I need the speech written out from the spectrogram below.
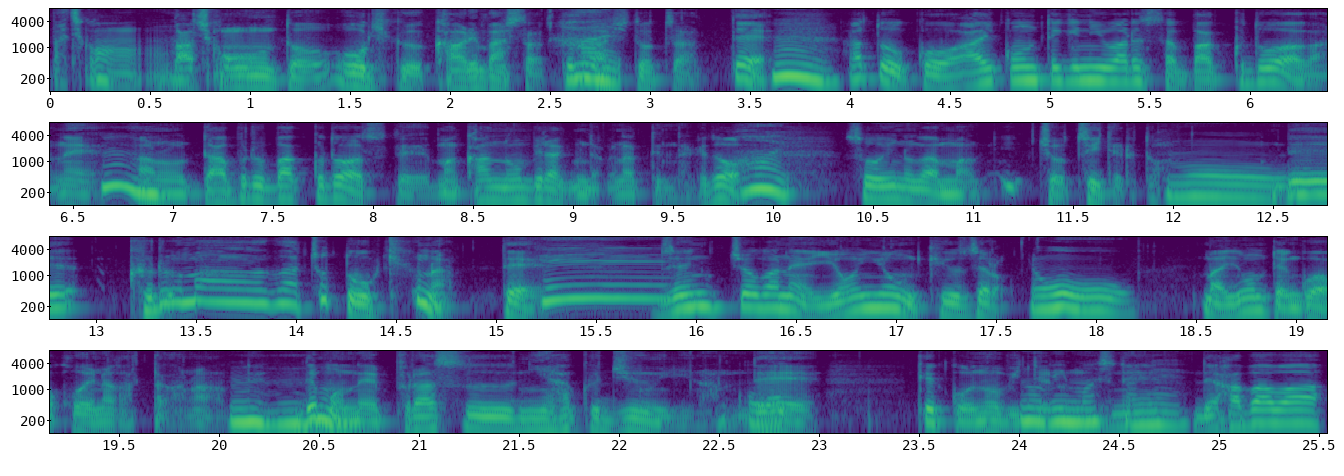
バチコーン。うバチコーンと大きく変わりましたっていうのがはい。一つあって、うん。あとこうアイコン的に言われてたバックドアがね、うん。あのダブルバックドアっつって、まあ、観音開きみたいになってるんだけど、はい。そういうのがまあ一応ついてると。で車がちょっと大きくなって全長がね4490おおまあ4.5は超えなかったかなって、うんうんうん。でもねプラス210ミリなんで結構伸びてるんでね。したね。で幅は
